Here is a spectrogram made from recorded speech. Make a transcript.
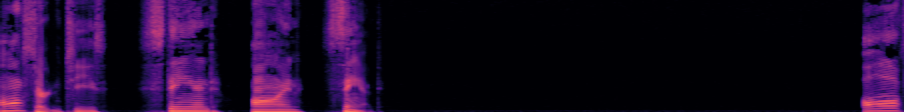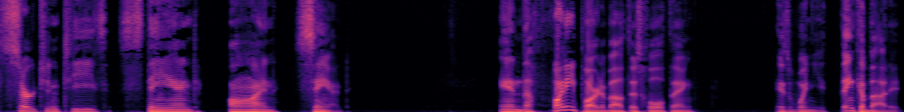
all certainties, stand on sand. All certainties stand on sand. And the funny part about this whole thing is when you think about it,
